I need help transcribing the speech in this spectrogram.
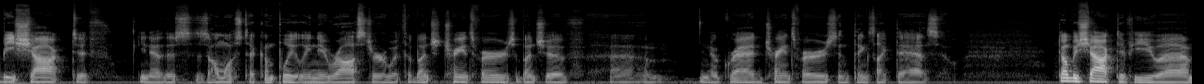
be shocked if you know this is almost a completely new roster with a bunch of transfers, a bunch of um, you know grad transfers and things like that. So don't be shocked if you uh,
